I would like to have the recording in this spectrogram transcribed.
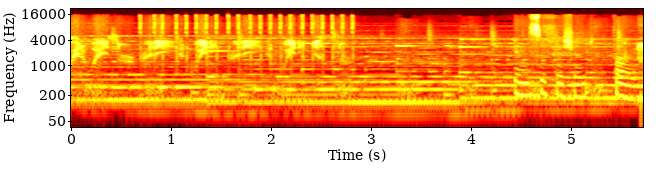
Right away, sir. Ready and waiting. Ready and waiting. Yes, sir. Insufficient funds.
